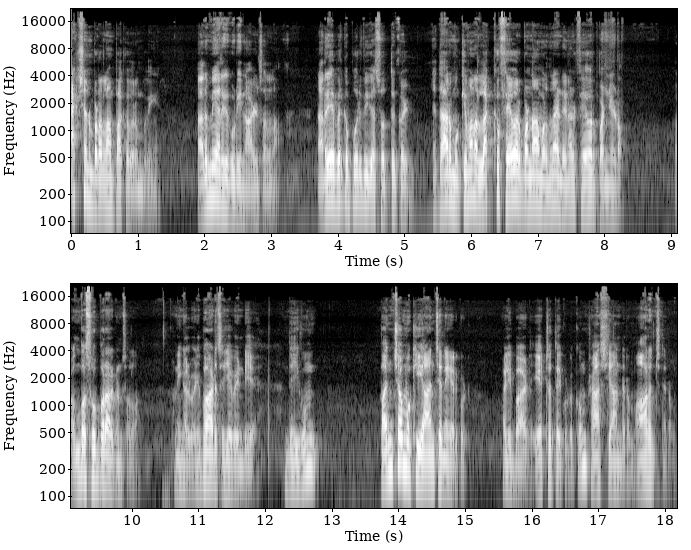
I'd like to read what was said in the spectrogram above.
ஆக்ஷன் படம்லாம் பார்க்க விரும்புவீங்க. அருமையாக இருக்கக்கூடிய நாள் சொல்லலாம். நிறைய பேருக்கு பூர்வீக சொத்துக்கள். எதாவது முக்கியமான லக்கு ஃபேவர் பண்ணாமல் இருந்தால் ரெண்டு நாள் ஃபேவர் பண்ணிடும். ரொம்ப சூப்பராக இருக்குன்னு சொல்லலாம். நீங்கள் வழிபாடு செய்ய வேண்டிய தெய்வம் பஞ்சமுகி ஆஞ்சநேயர் வழிபாடு ஏற்றத்தை கொடுக்கும். ராசியா நிறம் ஆரஞ்சு நிறம்.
